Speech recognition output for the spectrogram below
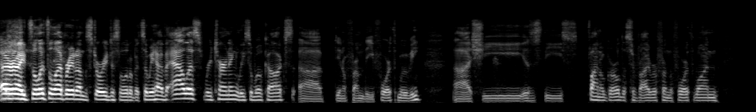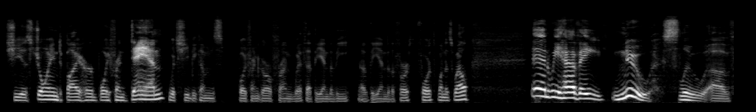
All right, so let's elaborate on the story just a little bit. So we have Alice returning, Lisa Wilcox, uh, you know, from the fourth movie. Uh, she is the final girl, the survivor from the fourth one. She is joined by her boyfriend Dan, which she becomes boyfriend girlfriend with at the end of the of the end of the first fourth one as well. And we have a new slew of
